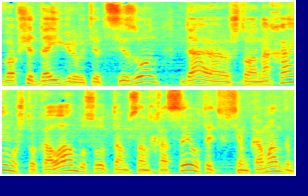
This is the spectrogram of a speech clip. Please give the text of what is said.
вообще доигрывать этот сезон, да, что Анахайму, что Коламбус, вот там Сан-Хосе, вот эти всем командам,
